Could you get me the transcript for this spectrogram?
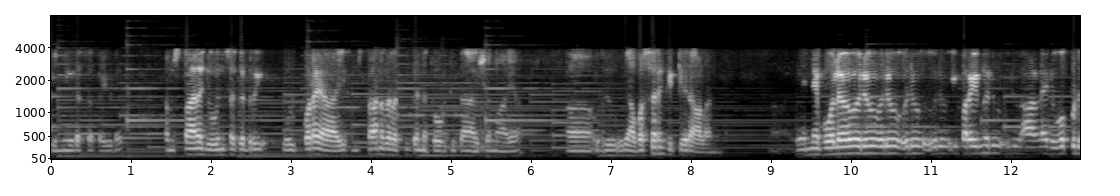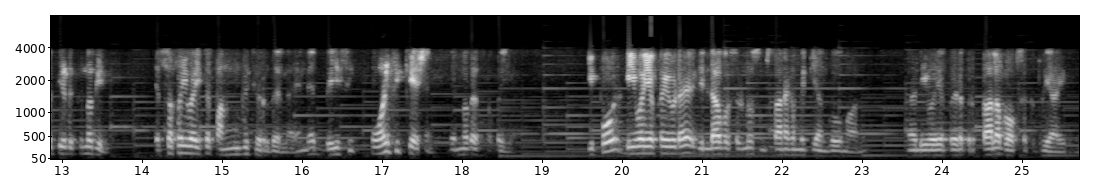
പിന്നീട് എസ് എഫ് ഐയുടെ സംസ്ഥാന ജോയിന്റ് സെക്രട്ടറി ഉൾപ്പെടെയായി സംസ്ഥാന തലത്തിൽ തന്നെ പ്രവർത്തിക്കാൻ ആവശ്യമായ ഒരു ഒരു അവസരം കിട്ടിയ ഒരാളാണ്. എന്നെ പോലെ ഒരു ഒരു ഒരു ഒരു ഈ പറയുന്ന ഒരു ഒരു ആളെ രൂപപ്പെടുത്തിയെടുക്കുന്നതിൽ എസ് എഫ് ഐ വഹിച്ച പങ്ക് ചെറുതല്ല. എന്റെ ബേസിക് ക്വാളിഫിക്കേഷൻ എന്നത് എസ് എഫ് ഐ ഇപ്പോൾ ഡിവൈഎഫ്ഐയുടെ ജില്ലാ പ്രസിഡന്റും സംസ്ഥാന കമ്മിറ്റി അംഗവുമാണ്. ഡിവൈഎഫ്ഐയുടെ തൃത്താല ബ്ലോക്ക് സെക്രട്ടറി ആയിരുന്നു.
